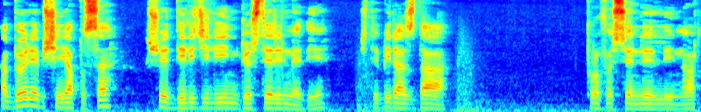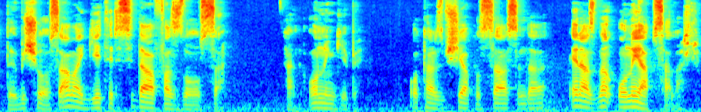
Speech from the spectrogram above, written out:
Ha böyle bir şey yapılsa şöyle deliciliğin gösterilmediği işte biraz daha profesyonelliğin arttığı bir şey olsa ama getirisi daha fazla olsa. Hani onun gibi. O tarz bir şey yapılsa aslında en azından onu yapsalar.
